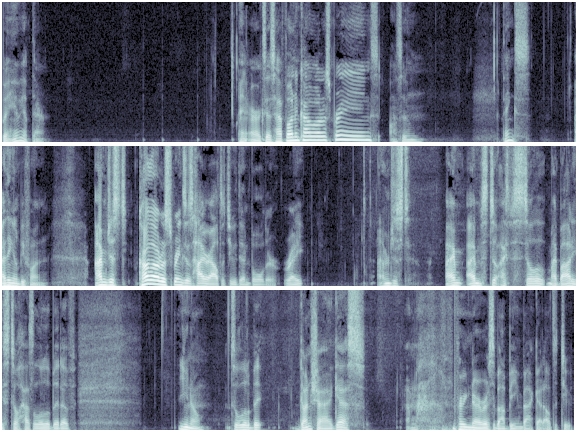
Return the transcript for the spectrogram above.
But he'll be up there. And Eric says, have fun in Colorado Springs. Awesome. Thanks. I think it'll be fun. I'm just Colorado Springs is higher altitude than Boulder, right? I'm just I'm I'm still I still my body still has a little bit of you know, it's a little bit gun shy, I guess. I'm very nervous about being back at altitude.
